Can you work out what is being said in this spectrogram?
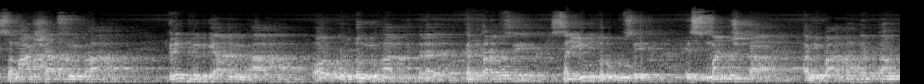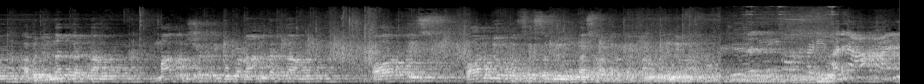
समाज शास्त्र विभाग गृह विज्ञान विभाग और उर्दू विभाग की तरह की तरफ़ से संयुक्त रूप से इस मंच का अभिवादन करता हूँ अभिनंदन करता हूँ मातृशक्ति को प्रणाम करता हूँ और इस हॉल में उपस्थित सभी उनका स्वागत करता हूँ। धन्यवाद। अरे आप आए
